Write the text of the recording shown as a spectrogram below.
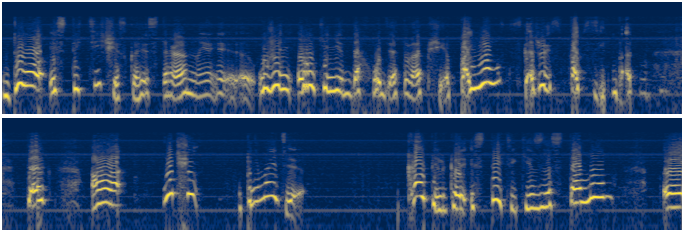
до эстетической стороны э, уже руки не доходят вообще. Поел, скажи спасибо. Так, а очень, понимаете, капелька эстетики за столом, э,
